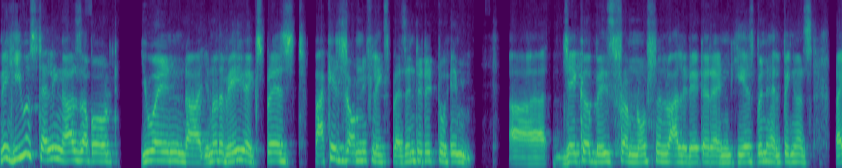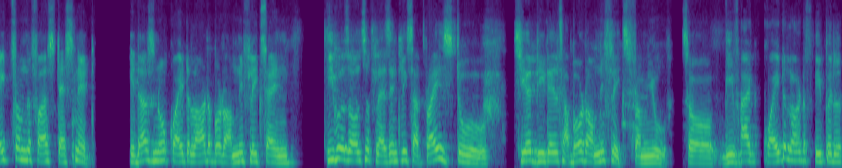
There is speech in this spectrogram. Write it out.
he was telling us about you and uh, you know the way you expressed packaged omniflix presented it to him uh, Jacob is from Notional Validator and he has been helping us right from the first testnet. He does know quite a lot about OmniFlix and he was also pleasantly surprised to hear details about Omniflix from you. So we've had quite a lot of people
